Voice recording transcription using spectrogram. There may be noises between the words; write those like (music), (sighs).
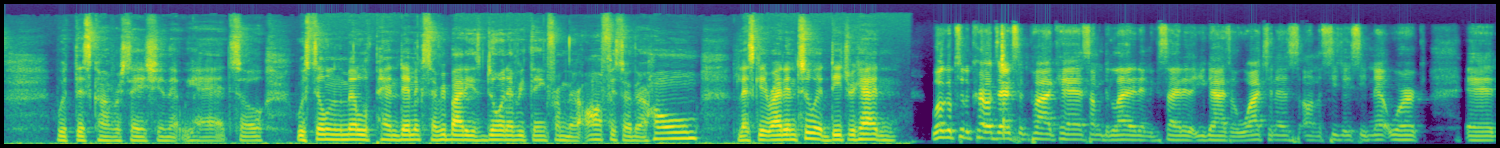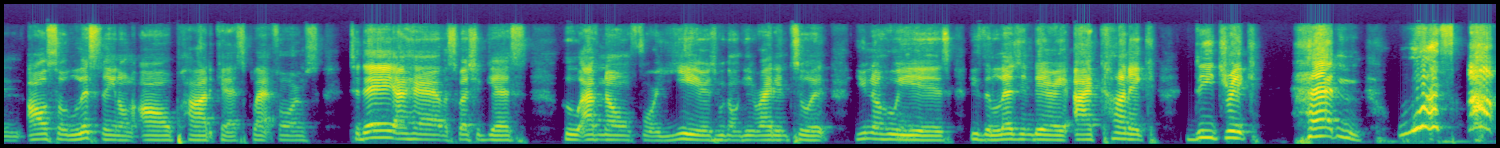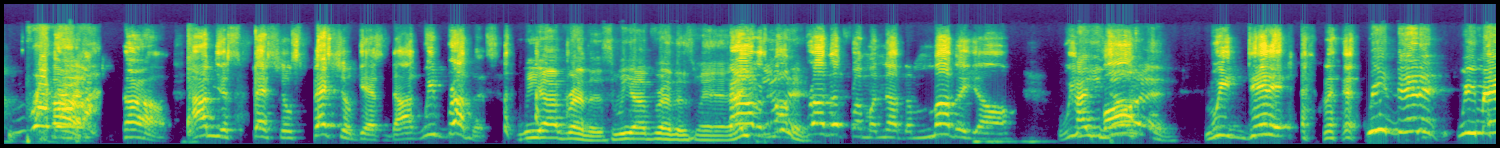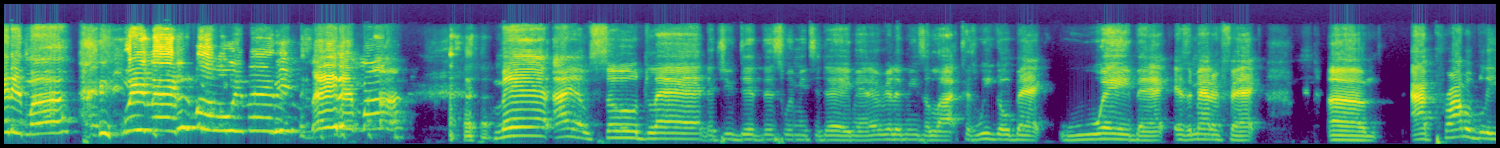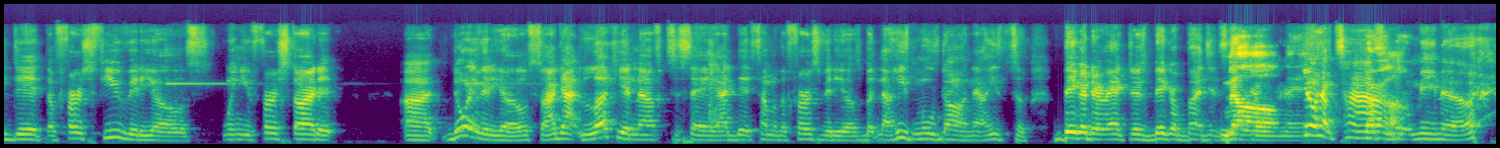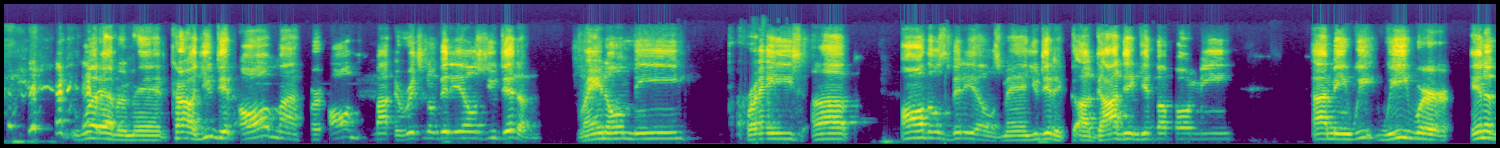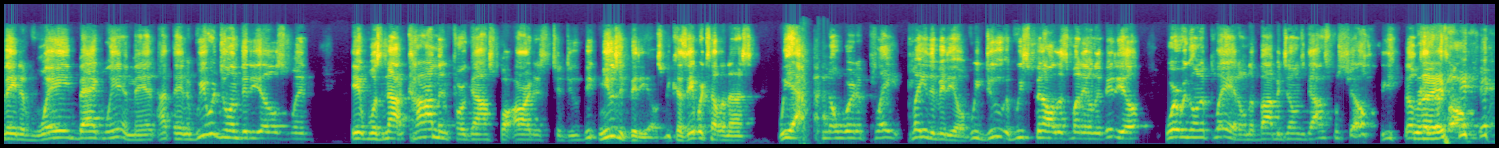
with this conversation that we had. So we're still in the middle of pandemics. Everybody is doing everything from their office or their home. Let's get right into it. Deitrick Haddon. Welcome to the Carl Jackson podcast. I'm delighted and excited that you guys are watching us on the CJC network and also listening on all podcast platforms. Today I have a special guest who I've known for years. We're going to get right into it. You know who he is. He's the legendary, iconic Deitrick Haddon. What's up, brother? Carl, Carl, I'm your special, special guest, dog. We brothers. we are brothers. We are brothers, man. Carl is my brother from another mother, y'all. We How you fought. doing? We did it. (laughs) we did it. We made it, mom. we (laughs) made it, mama. We made it. We made it, mom. (laughs) man, I am so glad that you did this with me today, man. It really means a lot because we go back way back. As a matter of fact, um, I probably did the first few videos when you first started uh, doing videos. So I got lucky enough to say I did some of the first videos, but now he's moved on. Now he's to bigger directors, bigger budgets. No, man. You don't have time Carl, for me now. (laughs) whatever, man. Carl, you did all my for all my original videos. You did them. Rain on me, praise up, all those videos, man. You did it. Uh, God didn't give up on me. I mean, we we were innovative way back when, man. I, and we were doing videos when it was not common for gospel artists to do music videos because they were telling us we have nowhere to play play the video. If we do, if we spend all this money on the video, where are we going to play it on the Bobby Jones Gospel Show? (laughs) you know, right.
